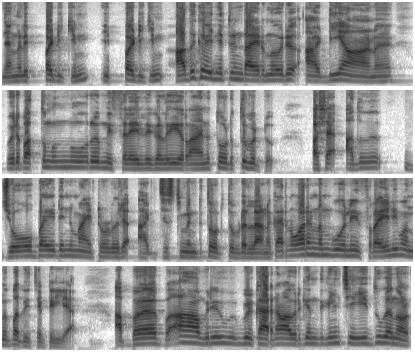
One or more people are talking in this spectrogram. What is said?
ഞങ്ങൾ ഇപ്പടിക്കും ഇപ്പടിക്കും. അത് കഴിഞ്ഞിട്ടുണ്ടായിരുന്ന ഒരു അടിയാണ് ഒരു പത്ത് മുന്നൂറ് മിസൈലുകൾ ഇറാന് തൊടുത്തുവിട്ടു. പക്ഷെ അത് ജോ ബൈഡനുമായിട്ടുള്ള ഒരു അഡ്ജസ്റ്റ്മെന്റ് തൊടുത്തുവിടലാണ്. കാരണം ഒരെണ്ണം പോലും ഇസ്രായേലി വന്ന് പതിച്ചിട്ടില്ല. അപ്പോൾ ആ അവർ കാരണം അവർക്ക് എന്തെങ്കിലും ചെയ്തു എന്നുള്ള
